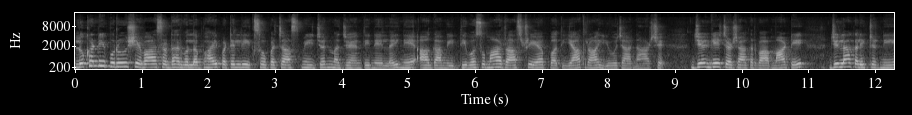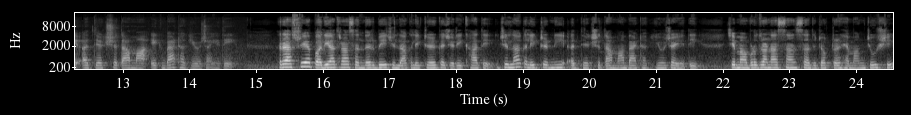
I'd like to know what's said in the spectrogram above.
લોખંડી પુરુષ એવા સરદાર વલ્લભભાઈ પટેલની એકસો પચાસમી જન્મ જયંતિને લઈને આગામી દિવસોમાં રાષ્ટ્રીય પદયાત્રા યોજાનાર છે, જે અંગે ચર્ચા કરવા માટે જિલ્લા કલેક્ટરની અધ્યક્ષતામાં એક બેઠક યોજાઈ હતી. રાષ્ટ્રીય પદયાત્રા સંદર્ભે જિલ્લા કલેક્ટર કચેરી ખાતે જિલ્લા કલેક્ટરની અધ્યક્ષતામાં બેઠક યોજાઈ હતી, જેમાં વડોદરાના સાંસદ ડોક્ટર હેમાંગ જોશી,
